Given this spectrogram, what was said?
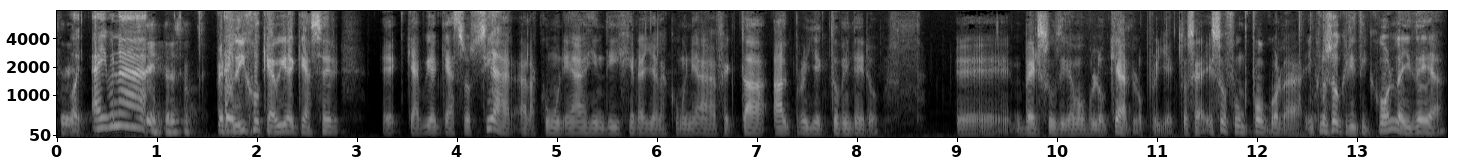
Sí. Hay una... Sí, interesante. Pero dijo que había que hacer, eh, que había que asociar a las comunidades indígenas y a las comunidades afectadas al proyecto minero. eh, versus, digamos, bloquear los proyectos. O sea, eso fue un poco la... Incluso criticó la idea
